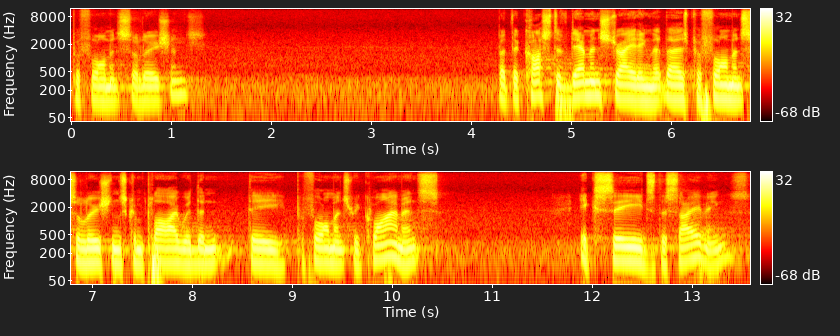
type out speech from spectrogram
performance solutions, but the cost of demonstrating that those performance solutions comply with the, the performance requirements exceeds the savings,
